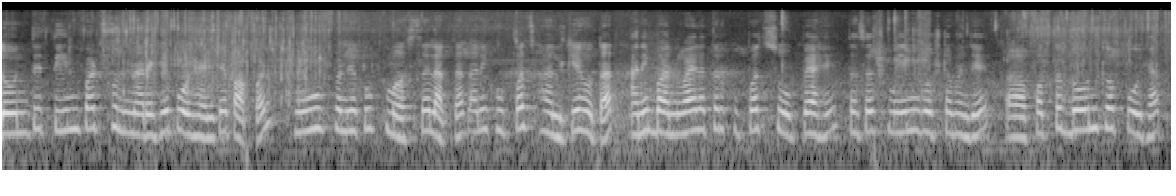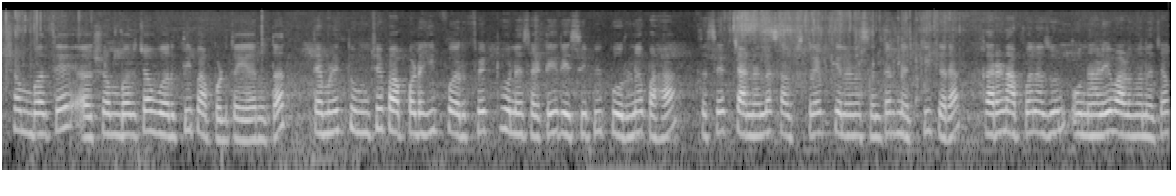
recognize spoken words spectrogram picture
दोन ते तीन पट फुलणारे हे पोह्यांचे पापड खूप म्हणजे खूप मस्त लागतात आणि खूपच हलके होतात. आणि बनवायला तर खूपच सोपे आहे. तसंच मेन गोष्ट म्हणजे फक्त दोन कप पोह्यात शंभर ते शंभरच्या वरती पापड तयार होतात. त्यामुळे तुमचे पापडही परफेक्ट होण्यासाठी रेसिपी पूर्ण पहा. तसेच चॅनलला सबस्क्राईब केलं नसेल तर नक्की करा. कारण आपण अजून उन्हाळी वाळवणाच्या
